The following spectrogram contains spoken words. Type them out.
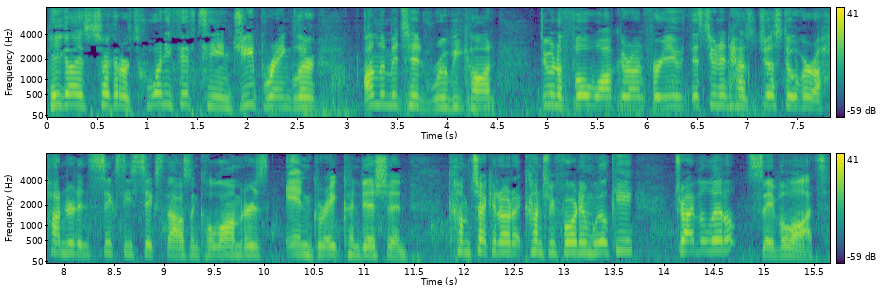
Hey guys, check out our 2015 Jeep Wrangler Unlimited Rubicon. Doing a full walk around for you. This unit has just over 166,000 kilometers in great condition. Come check it out at Country Ford in Wilkie. Drive a little, save a lot.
